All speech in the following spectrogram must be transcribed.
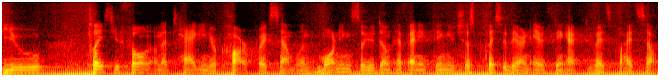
you place your phone on a tag in your car, for example, in the morning, so you don't have anything, you just place it there and everything activates by itself.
